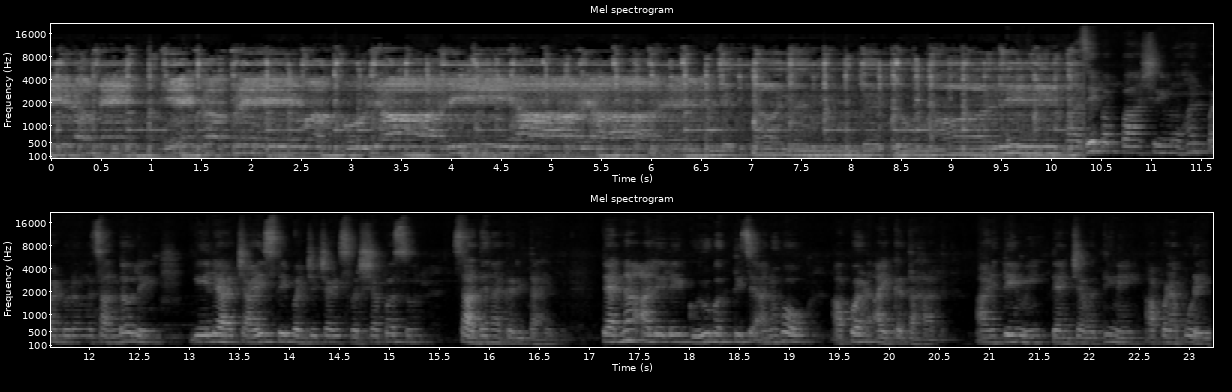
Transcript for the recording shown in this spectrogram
मंदिर में एक प्रेम पुजारी आया नित्यानंद तुम्हारे। माझे पप्पा श्री मोहन पांडुरंग चांदवले गेल्या चाळीस ते पंचेचाळीस वर्षापासून साधना करीत आहेत. त्यांना आलेले गुरुभक्तीचे अनुभव आपण ऐकत आहात आणि ते मी त्यांच्या वतीने आपणापुढे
